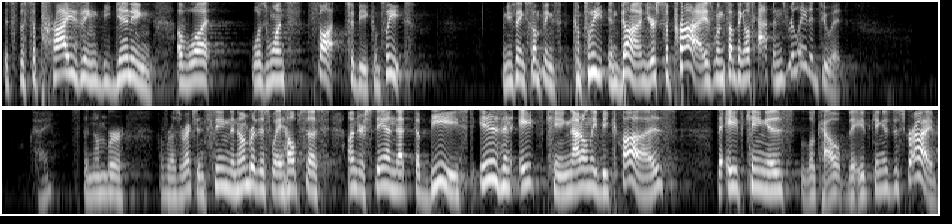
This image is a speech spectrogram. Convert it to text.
It's the surprising beginning of what was once thought to be complete. When you think something's complete and done, you're surprised when something else happens related to it. Okay? It's the number of resurrection. Seeing the number this way helps us understand that the beast is an eighth king, not only because the eighth king is, look how the eighth king is described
